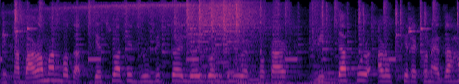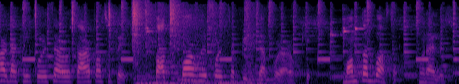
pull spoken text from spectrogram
নিশা বাৰমান বজাত কেঁচুৱাটি দুৰ্বৃত্তই লৈ গ'ল বুলিও এক প্ৰকাৰ বিদ্যাপুৰ আৰক্ষীত এখন এজাহাৰ দাখিল কৰিছে আৰু তাৰ পাছতেই তৎপৰ হৈ পৰিছে বিদ্যাপুৰ আৰক্ষী। মন্তব্য আছে শুনাই লৈছোঁ।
